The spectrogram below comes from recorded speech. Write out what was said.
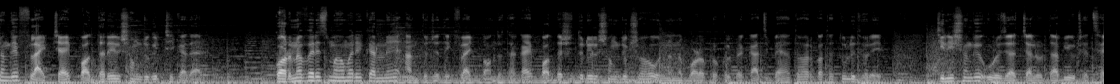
সঙ্গে ফ্লাইট চায় পদ্মা রেল সংযোগের ঠিকাদার। করোনা ভাইরাস মহামারীর কারণে আন্তর্জাতিক ফ্লাইট বন্ধ থাকায় পদ্মা সেতু রেল সংযোগ সহ অন্যান্য বড় প্রকল্পের কাজ ব্যাহত হওয়ার কথা তুলে ধরে চীনের সঙ্গে উড়োজাহাজ চালুর দাবি উঠেছে।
